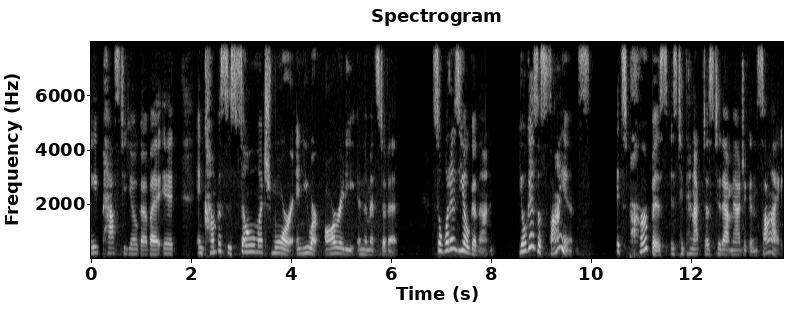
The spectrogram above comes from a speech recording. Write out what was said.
eight paths to yoga, but it encompasses so much more and you are already in the midst of it. So, what is yoga then? Yoga is a science. Its purpose is to connect us to that magic inside.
